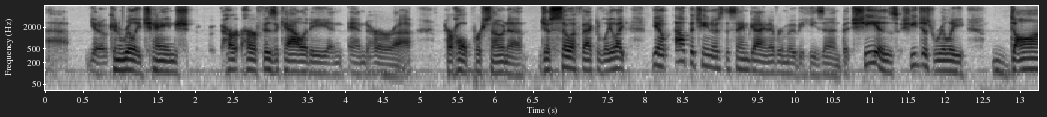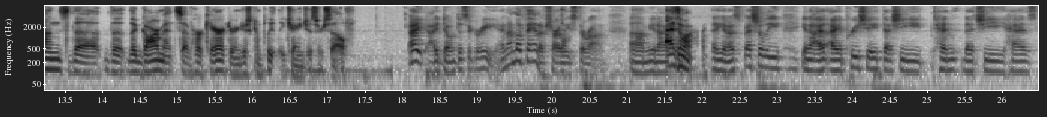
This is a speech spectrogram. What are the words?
uh, you know can really change her her physicality and and her uh, her whole persona just so effectively. Like, you know, Al Pacino is the same guy in every movie he's in, but she is she just really dons the the the garments of her character and just completely changes herself. I, I don't disagree, and I'm a fan of Charlize Theron. Um, you know, as am I. You know, especially you know, I, I appreciate that she tend that she has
